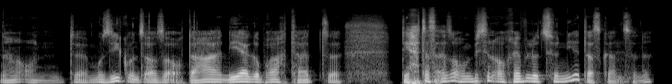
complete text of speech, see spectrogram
ne? und äh, Musik uns also auch da näher gebracht hat. Äh, der hat das also auch ein bisschen auch revolutioniert, das Ganze. Ne?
